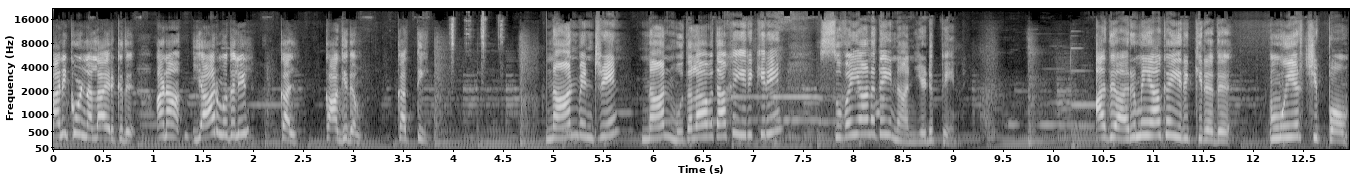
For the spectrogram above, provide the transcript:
பனிக்கூழ் நல்லா இருக்குது ஆனா யார் முதலில் கல் காகிதம் கத்தி நான் வென்றேன் நான் முதலாவதாக இருக்கிறேன் சுவையானதை நான் எடுப்பேன். அது அருமையாக இருக்கிறது. முயற்சிப்போம்.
